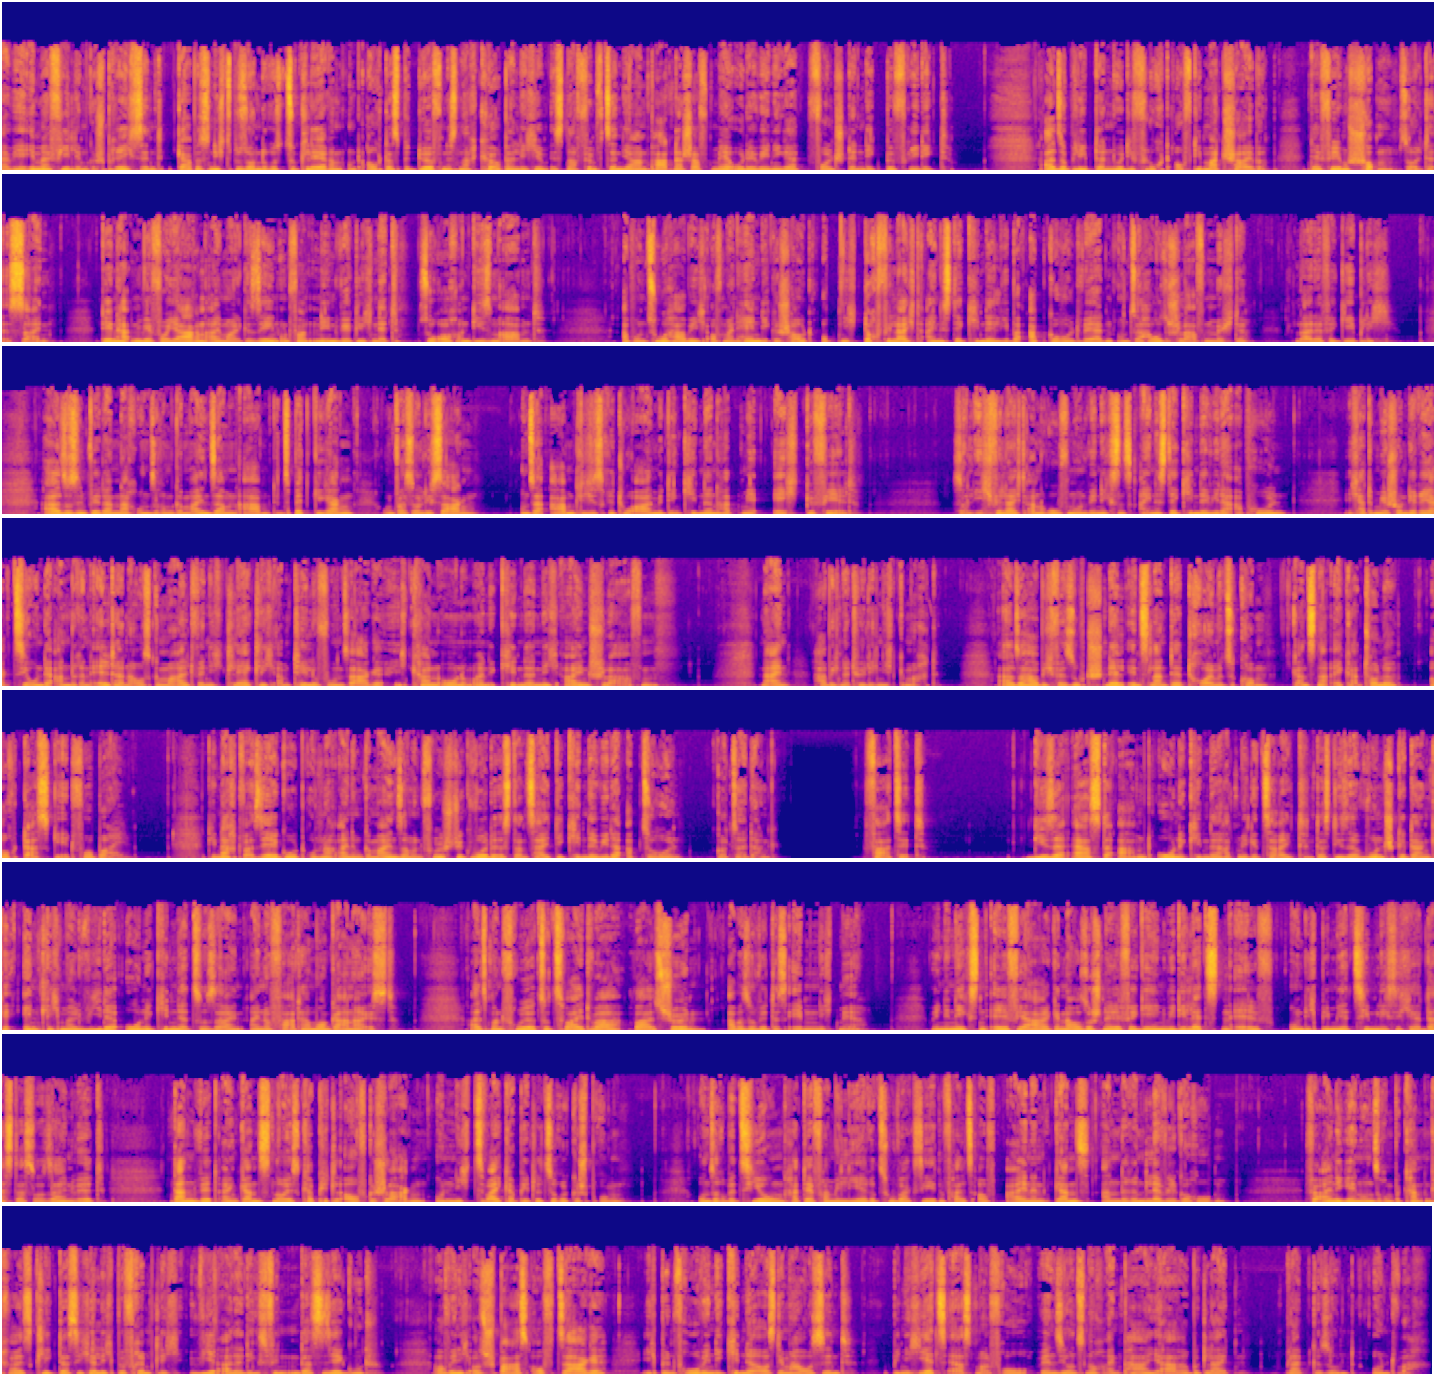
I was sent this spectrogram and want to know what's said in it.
Da wir immer viel im Gespräch sind, gab es nichts Besonderes zu klären und auch das Bedürfnis nach körperlichem ist nach 15 Jahren Partnerschaft mehr oder weniger vollständig befriedigt. Also blieb dann nur die Flucht auf die Mattscheibe. Der Film Shoppen sollte es sein. Den hatten wir vor Jahren einmal gesehen und fanden ihn wirklich nett, so auch an diesem Abend. Ab und zu habe ich auf mein Handy geschaut, ob nicht doch vielleicht eines der Kinder lieber abgeholt werden und zu Hause schlafen möchte. Leider vergeblich. Also sind wir dann nach unserem gemeinsamen Abend ins Bett gegangen und was soll ich sagen? Unser abendliches Ritual mit den Kindern hat mir echt gefehlt. Soll ich vielleicht anrufen und wenigstens eines der Kinder wieder abholen? Ich hatte mir schon die Reaktion der anderen Eltern ausgemalt, wenn ich kläglich am Telefon sage, ich kann ohne meine Kinder nicht einschlafen. Nein, habe ich natürlich nicht gemacht. Also habe ich versucht, schnell ins Land der Träume zu kommen, ganz nach Eckart Tolle, auch das geht vorbei. Die Nacht war sehr gut und nach einem gemeinsamen Frühstück wurde es dann Zeit, die Kinder wieder abzuholen. Gott sei Dank. Fazit. Dieser erste Abend ohne Kinder hat mir gezeigt, dass dieser Wunschgedanke, endlich mal wieder ohne Kinder zu sein, eine Fata Morgana ist. Als man früher zu zweit war, war es schön, aber so wird es eben nicht mehr. Wenn die nächsten elf Jahre genauso schnell vergehen wie die letzten elf, und ich bin mir ziemlich sicher, dass das so sein wird, dann wird ein ganz neues Kapitel aufgeschlagen und nicht zwei Kapitel zurückgesprungen. Unsere Beziehung hat der familiäre Zuwachs jedenfalls auf einen ganz anderen Level gehoben. Für einige in unserem Bekanntenkreis klingt das sicherlich befremdlich, wir allerdings finden das sehr gut. Auch wenn ich aus Spaß oft sage, ich bin froh, wenn die Kinder aus dem Haus sind, bin ich jetzt erstmal froh, wenn sie uns noch ein paar Jahre begleiten. Bleibt gesund und wach.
